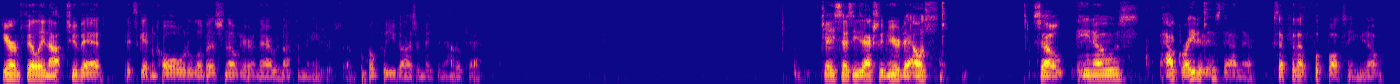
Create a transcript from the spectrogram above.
Here in Philly, not too bad. It's getting cold, a little bit of snow here and there, but nothing major. So hopefully you guys are making out okay. Jay says he's actually near Dallas, so he knows how great it is down there except for that football team, you know,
